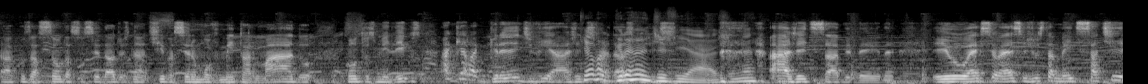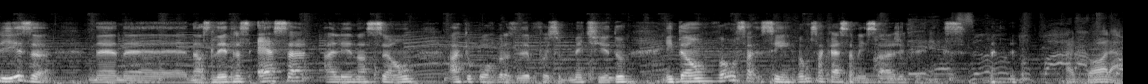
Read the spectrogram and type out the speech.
acusação da sociedade alternativa ser um movimento armado contra os milicos, aquela grande viagem de Aquela grande gente viagem, né? ah, a gente sabe bem, né? E o SOS justamente satiriza né, né, nas letras essa alienação a que o povo brasileiro foi submetido. Então, vamos sim, vamos sacar essa mensagem, Fênix. Agora.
